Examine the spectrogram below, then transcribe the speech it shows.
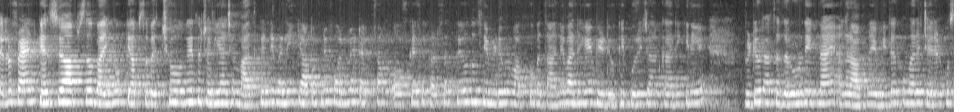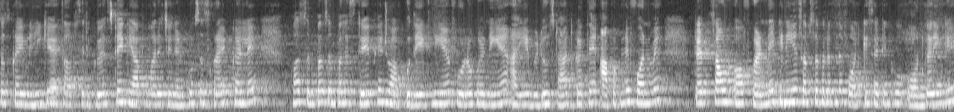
हेलो फ्रेंड कैसे हो आप सब? आई होप कि आप सब अच्छे होंगे। तो चलिए, आज हम बात करने वाले हैं कि आप अपने फ़ोन में टच साउंड ऑफ़ कैसे कर सकते हो? तो इसी वीडियो में हम आपको बताने वाले हैं वीडियो की पूरी जानकारी के लिए। वीडियो लास्ट ज़रूर देखना है। अगर आपने अभी तक हमारे चैनल को सब्सक्राइब नहीं किया है तो आपसे रिक्वेस्ट है कि आप हमारे चैनल को सब्सक्राइब कर लें। बहुत सिंपल सिंपल स्टेप है जो आपको देखनी है फॉलो करनी है। आइए वीडियो स्टार्ट करते हैं। आप अपने फ़ोन में टच साउंड ऑफ़ करने के लिए सबसे पहले अपने फ़ोन की सेटिंग को ऑन करेंगे।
